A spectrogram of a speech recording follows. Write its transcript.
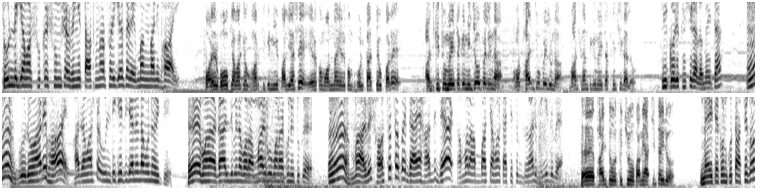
তোর লেগে আমার সুখের সংসার ভেঙে তাকনাস হয়ে গেছে রে, মাংমানি ভাই। পরের বউকে কেউ ঘর থেকে নিয়ে পালিয়ে আসে? এরকম অন্যায় এরকম ভুল কাজ কেউ করে? আজকে তুই মেয়েটাকে নিজেও পেলি না? আবার ফালতু পেলু না। মাঝখান থেকে মেয়েটা ফেসে গেল। কি করে ফেসে গেল মেয়েটা? হ্যাঁ গুদমানি ভাই ভাজা মাছটা উল্টে খেতে জানে না মনে হয়েছে। এ বড়া গাল দিবি না বড়া মারবো বড়া কোনি তোকে। হ্যাঁ মারবে সস্তা তোকে গায়ে হাত দেখ আমার আব্বাকে আমার কাছে তোর ঘর ভেঙে দেবে। এ ফালতু তুই চুপ আমি আছি তৈরি মেয়েটা কোন কোথা আছে গো?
